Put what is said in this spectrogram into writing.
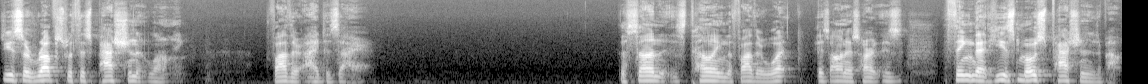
Jesus erupts with this passionate longing Father, I desire. The Son is telling the Father what is on his heart, his thing that he is most passionate about.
